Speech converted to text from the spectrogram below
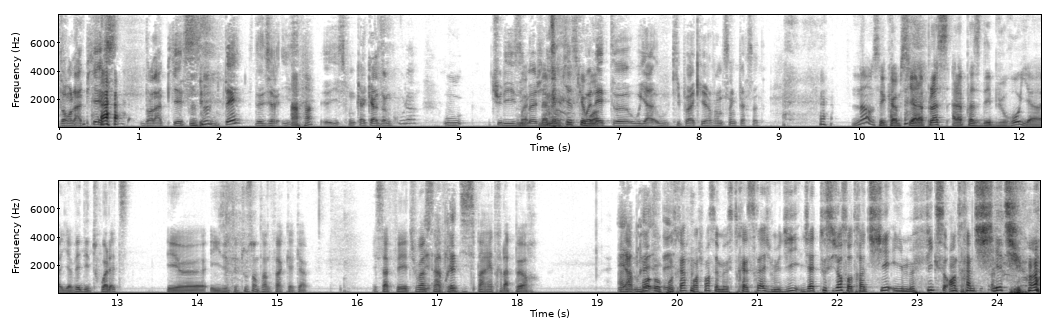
Dans la pièce, dans la pièce où t'es, c'est-à-dire ils, ah. ils se font caca d'un coup là Ou tu les Ouais, imagines la même dans pièce une que moi. toilette euh, où y a, où, qui peut accueillir 25 personnes? Non, c'est comme si à la place, à la place des bureaux, il y, y avait des toilettes et, euh, et ils étaient tous en train de faire caca. Et ça fait, tu vois, Mais ça après- fait disparaître la peur. Et Alors, après, moi, au et- contraire, franchement, ça me stresserait. Je me dis, déjà, tous ces gens sont en train de chier et ils me fixent en train de chier, tu vois.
